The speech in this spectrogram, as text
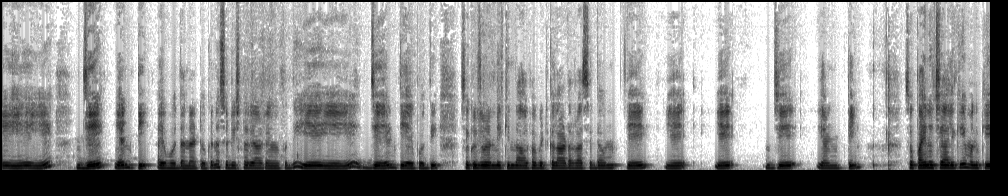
A A A J N T అయిపోద్ది అన్నట్టు ఓకేనా? సో డిక్షనరీ ఆర్డర్ ఏమైపోద్ది? A A A J N T అయిపోద్ది. సో ఇక్కడ చూడండి కింద ఆల్ఫాబెటికల్ ఆర్డర్ రాసిద్దాం. A A A J N T. So పైన వచ్చేయాలకి మనకి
